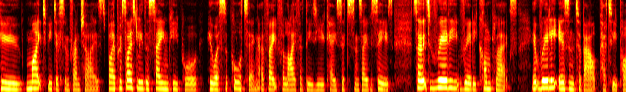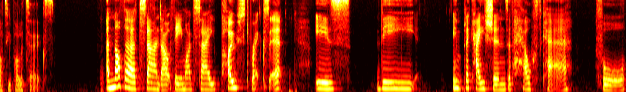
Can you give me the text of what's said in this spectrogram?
who might be disenfranchised by precisely the same people who are supporting a vote for life of these UK citizens overseas. So it's really, really complex. It really isn't about petty party politics. Another standout theme, I'd say, post Brexit is the implications of healthcare for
